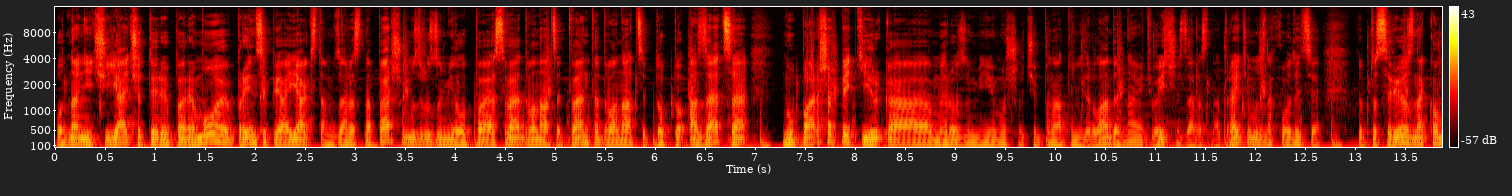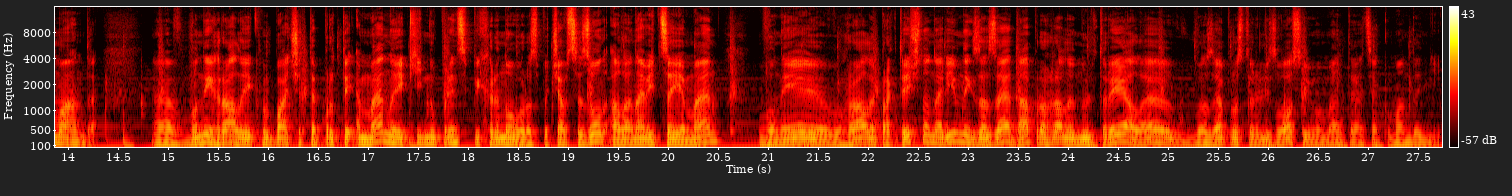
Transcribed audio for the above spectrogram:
Одна нічия, 4 перемоги. В принципі, Аякс там зараз на першому зрозуміло. ПСВ 12, Твенте 12. Тобто АЗ це ну перша п'ятірка. Ми розуміємо, що чемпіонату Нідерландів навіть вище зараз на третьому знаходиться. Тобто серйозна команда. Е, Вони грали, як ви бачите, проти Емену, який, ну, в принципі, хреново розпочав сезон, але навіть цей Емен вони грали практично на рівних з АЗ, да, програли 0-3, але АЗ просто реалізував свої моменти, а ця команда ні.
